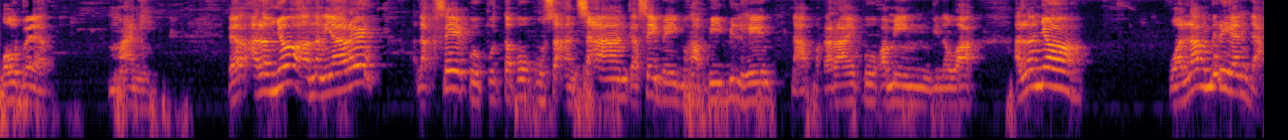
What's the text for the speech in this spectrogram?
over money. Pero alam nyo, ang nangyari, Nakse, pupunta po kung saan saan kasi may mga bibilhin. Napakarami po kaming ginawa. Alam nyo, walang merienda.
